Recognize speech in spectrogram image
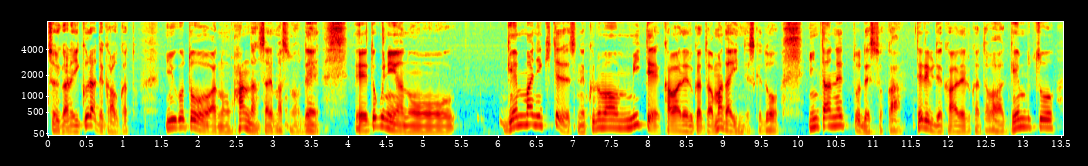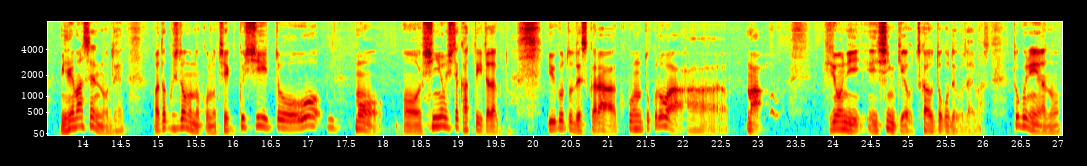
それからいくらで買うかということをあの判断されますので、えー、特にあの現場に来てですね車を見て買われる方はまだいいんですけどインターネットですとかテレビで買われる方は現物を見れませんので私どものこのチェックシートをもう信用して買っていただくということですからここのところはまあ非常に神経を使うところでございます。特にあの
